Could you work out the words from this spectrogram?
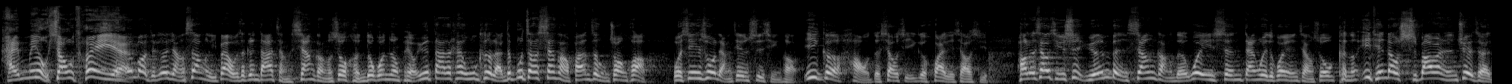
还没有消退耶。跟宝杰哥讲，上个礼拜我在跟大家讲香港的时候，很多观众朋友因为大家看乌克兰都不知道香港发生这种状况。我先说两件事情哈，一个好的消息，一个坏的消息。好的消息是，原本香港的卫生单位的官员讲说，可能一天到十八万人确诊。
